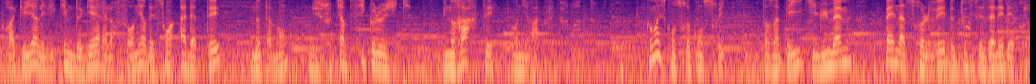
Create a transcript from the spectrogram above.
pour accueillir les victimes de guerre et leur fournir des soins adaptés, notamment du soutien psychologique, une rareté en Irak. Comment est-ce qu'on se reconstruit dans un pays qui lui-même peine à se relever de toutes ces années d'épreuves?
